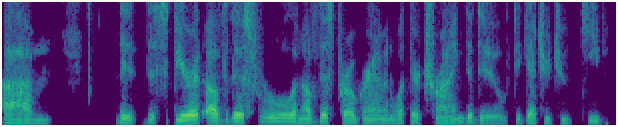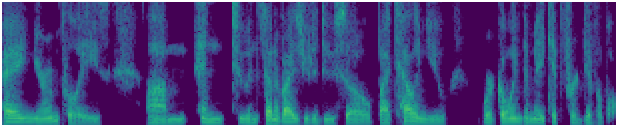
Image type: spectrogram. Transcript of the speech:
um, the the spirit of this rule and of this program and what they're trying to do to get you to keep paying your employees um, and to incentivize you to do so by telling you we're going to make it forgivable.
